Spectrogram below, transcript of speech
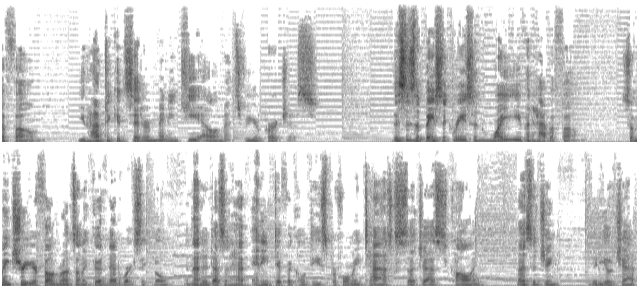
a phone, you have to consider many key elements for your purchase. This is a basic reason why you even have a phone. So make sure your phone runs on a good network signal and that it doesn't have any difficulties performing tasks such as calling, messaging, video chat,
